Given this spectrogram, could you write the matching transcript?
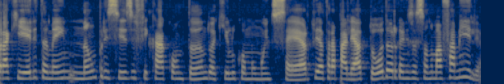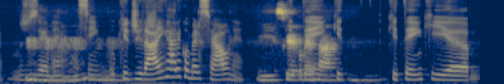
para que ele também não precise ficar contando aquilo como muito certo e atrapalhar toda a organização de uma família, vamos dizer, né? uhum, né? Assim, uhum. o que dirá em área comercial, né? Isso que eu ia comentar. Tem, que, uhum. que tem que uh,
